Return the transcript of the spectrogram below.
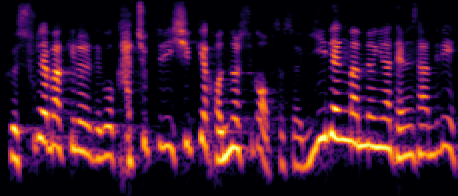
그 수레바퀴를 들고 가축들이 쉽게 건널 수가 없었어요. 200만 명이나 되는 사람들이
